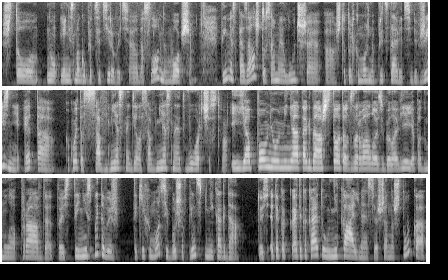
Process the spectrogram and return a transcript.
что ну, я не смогу процитировать э, дословно. В общем, ты мне сказал, что самое лучшее, э, что только можно представить себе в жизни, это какое-то совместное дело, совместное творчество. И я помню, у меня тогда что-то взорвалось в голове, я подумала, правда, то есть ты не испытываешь таких эмоций больше, в принципе, никогда. То есть это, как, это какая-то уникальная совершенно штука.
